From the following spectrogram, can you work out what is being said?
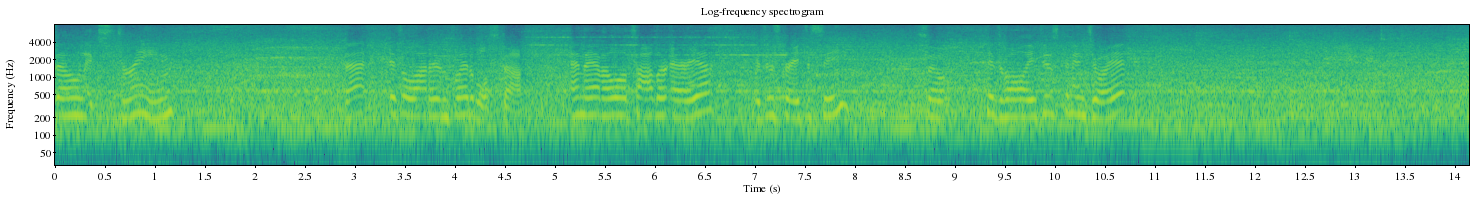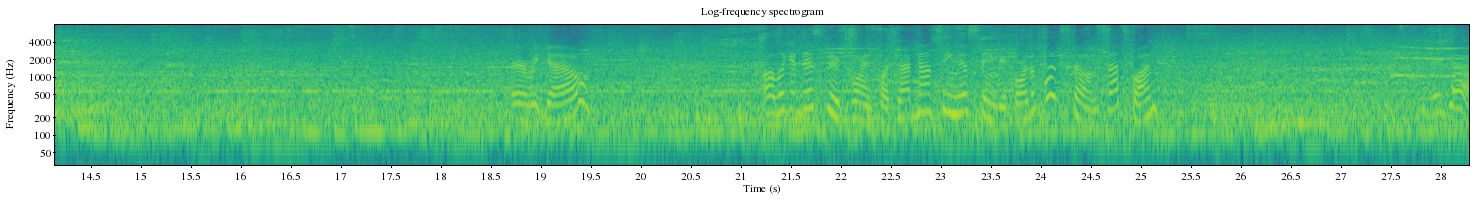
Zone Extreme. That is a lot of inflatable stuff. And they have a little toddler area, which is great to see. So kids of all ages can enjoy it. We go. Oh, look at this new coin pusher. I've not seen this thing before. The Flintstones. That's fun. There you go.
